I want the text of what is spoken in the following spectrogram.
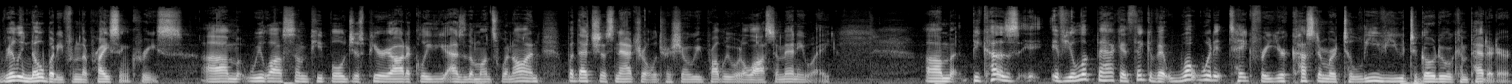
Really, nobody from the price increase. Um, we lost some people just periodically as the months went on, but that's just natural attrition. We probably would have lost them anyway. Um, because if you look back and think of it, what would it take for your customer to leave you to go to a competitor?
